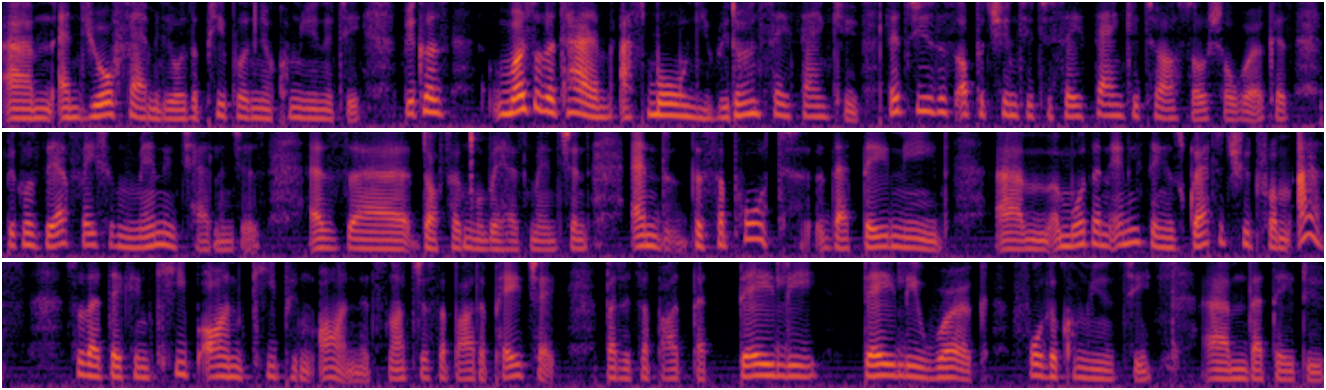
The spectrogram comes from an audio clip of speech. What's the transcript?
um, and your family or the people in your community? Because most of the time, as Mongi, we don't say thank you. Let's use this opportunity to say thank you to our social workers because they are facing many challenges, as uh, Dr. Ncube has mentioned, and the support that they need um, more than anything is gratitude from us so that they can keep on keeping on. It's not just about a paycheck, but it's about that daily daily work for the community um, that they do.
